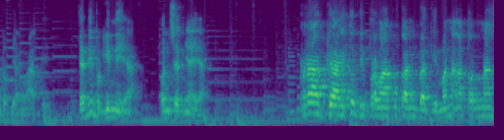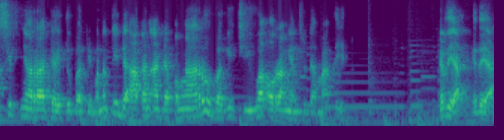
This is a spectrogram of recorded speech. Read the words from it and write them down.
untuk yang mati. Jadi begini ya konsepnya ya. Raga itu diperlakukan bagaimana atau nasibnya raga itu bagaimana tidak akan ada pengaruh bagi jiwa orang yang sudah mati itu. Ngerti ya? Gitu ya.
